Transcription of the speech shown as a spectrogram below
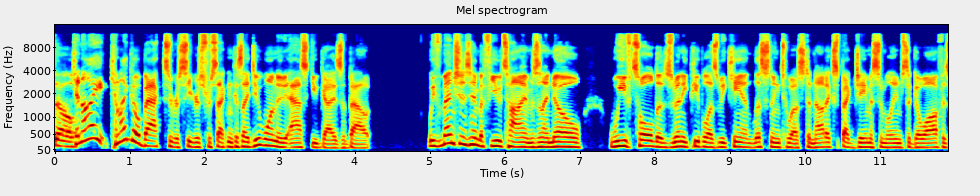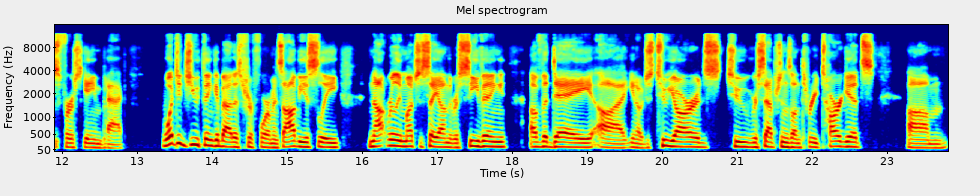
So Can I can I go back to receivers for a second because I do want to ask you guys about. We've mentioned him a few times, and I know we've told as many people as we can listening to us to not expect Jameson Williams to go off his first game back. What did you think about his performance? Obviously, not really much to say on the receiving of the day. Uh, you know, just two yards, two receptions on three targets. Um,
